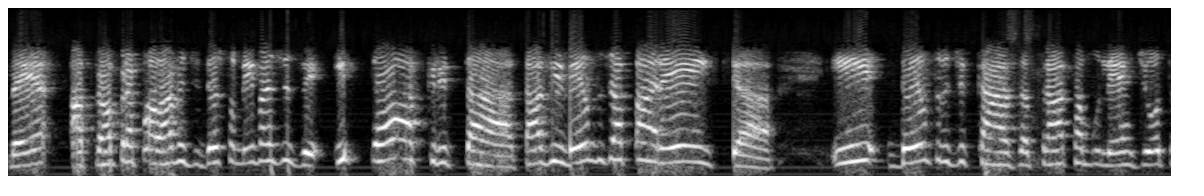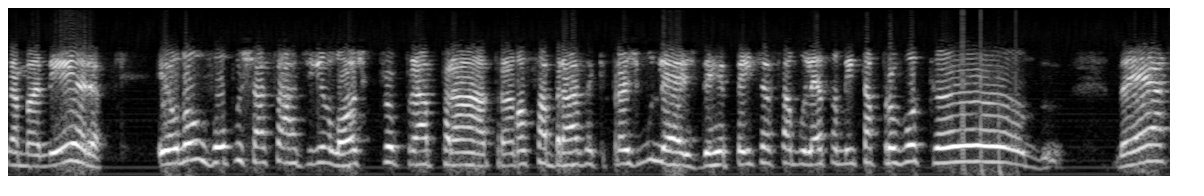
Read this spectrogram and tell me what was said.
né? A própria palavra de Deus também vai dizer: hipócrita, tá vivendo de aparência e dentro de casa trata a mulher de outra maneira. Eu não vou puxar sardinha, lógico, para nossa brasa aqui para as mulheres. De repente, essa mulher também está provocando, né?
